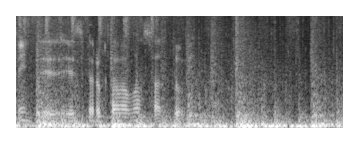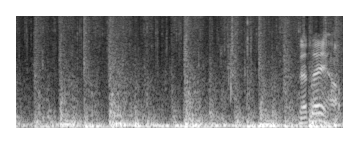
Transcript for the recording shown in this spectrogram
Sim, esse era o que tava avançado que eu vi. Cuidado aí, Raul.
